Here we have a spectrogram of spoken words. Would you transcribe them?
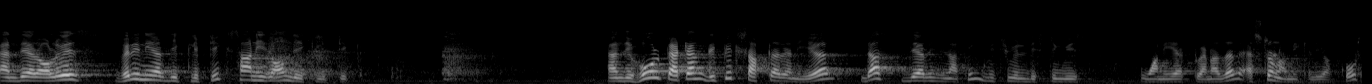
and they are always very near the ecliptic, sun is on the ecliptic. And the whole pattern repeats after an year, thus there is nothing which will distinguish one year to another astronomically of course.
